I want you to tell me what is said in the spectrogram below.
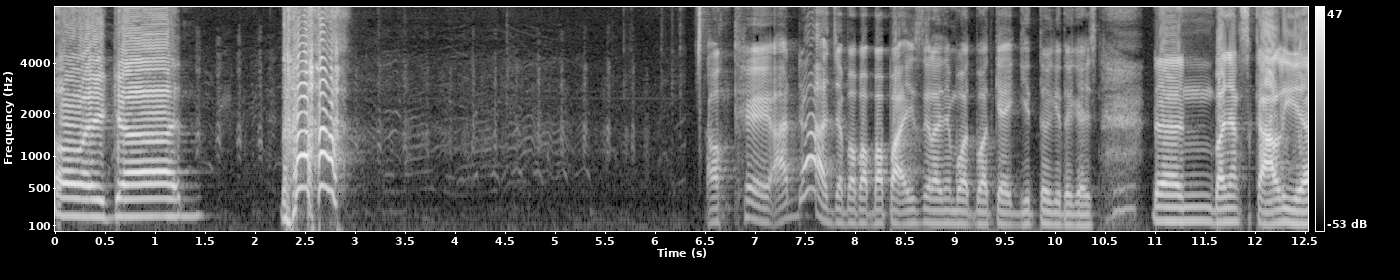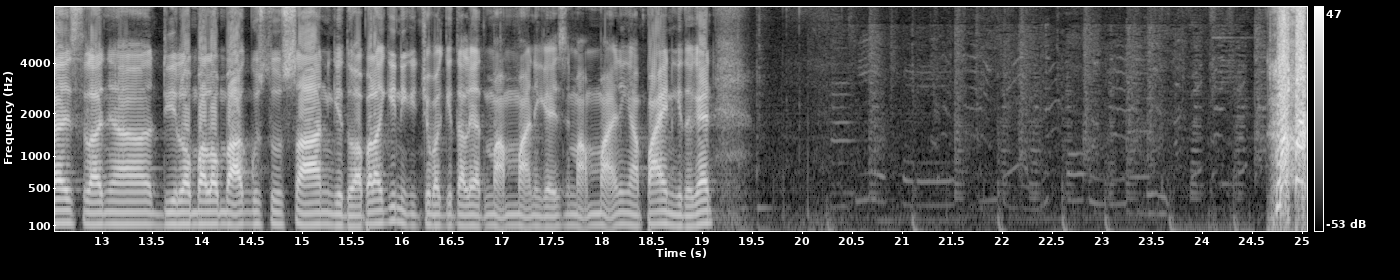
Oh my god. Oke, ada aja bapak-bapak istilahnya buat-buat kayak gitu gitu guys. Dan banyak sekali ya istilahnya di lomba-lomba Agustusan gitu. Apalagi nih coba kita lihat emak-emak nih guys. Emak-emak ini ngapain gitu kan.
